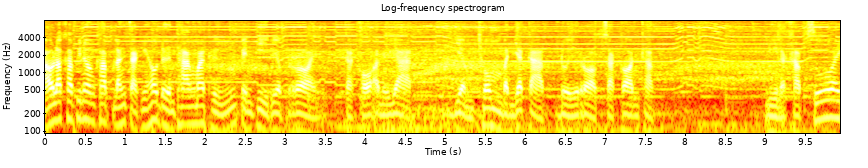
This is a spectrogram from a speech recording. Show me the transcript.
เอาละครับพี่น้องครับ หลังจากที่เราเดินทางมาถึงเป็นที่เรียบร้อยก็ขออนุญาตเยี่ยมชมบรรยากาศโดยรอบสากรครับ นี่แหละครับสวย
